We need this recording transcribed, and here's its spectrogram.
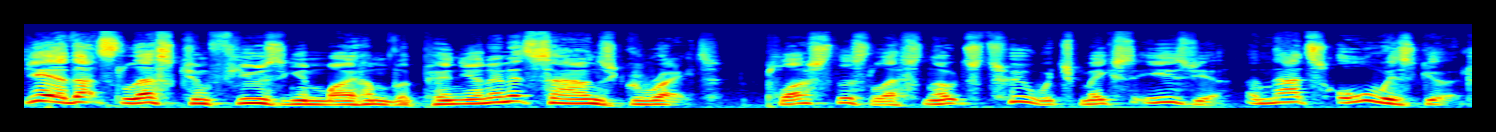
Yeah, that's less confusing in my humble opinion, and it sounds great. Plus, there's less notes too, which makes it easier, and that's always good.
